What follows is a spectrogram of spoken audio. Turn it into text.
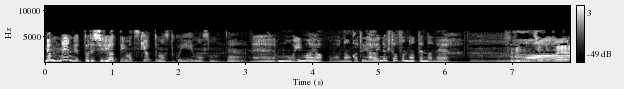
でもね、ネットで知り合って今付き合ってますとか言いますもんね。うん。ねもう今やこう、なんか出会いの一つになってんだね。そうだね。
